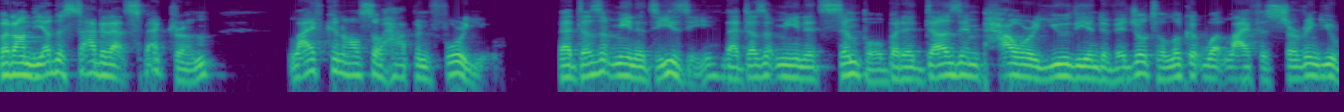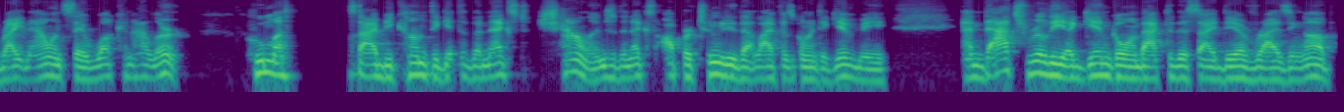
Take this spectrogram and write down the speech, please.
But on the other side of that spectrum, life can also happen for you. That doesn't mean it's easy. That doesn't mean it's simple, but it does empower you, the individual, to look at what life is serving you right now and say, what can I learn? Who must I become to get to the next challenge, the next opportunity that life is going to give me? And that's really, again, going back to this idea of rising up.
